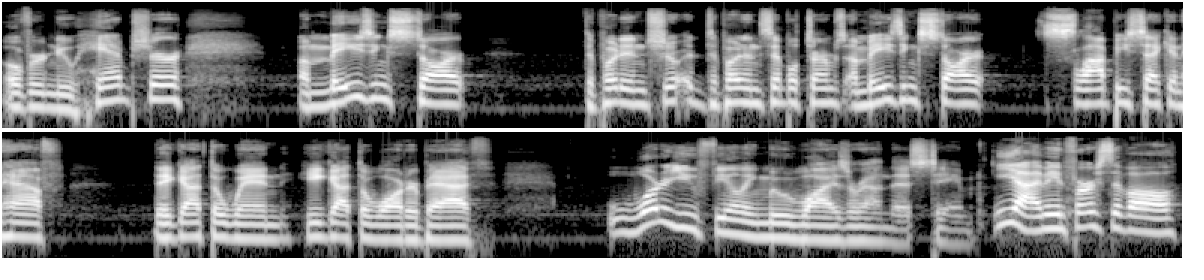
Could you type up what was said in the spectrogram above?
over New Hampshire. Amazing start. To put in to put in simple terms, amazing start, sloppy second half. They got the win. He got the water bath. What are you feeling mood wise around this team? Yeah, I mean, first of all,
